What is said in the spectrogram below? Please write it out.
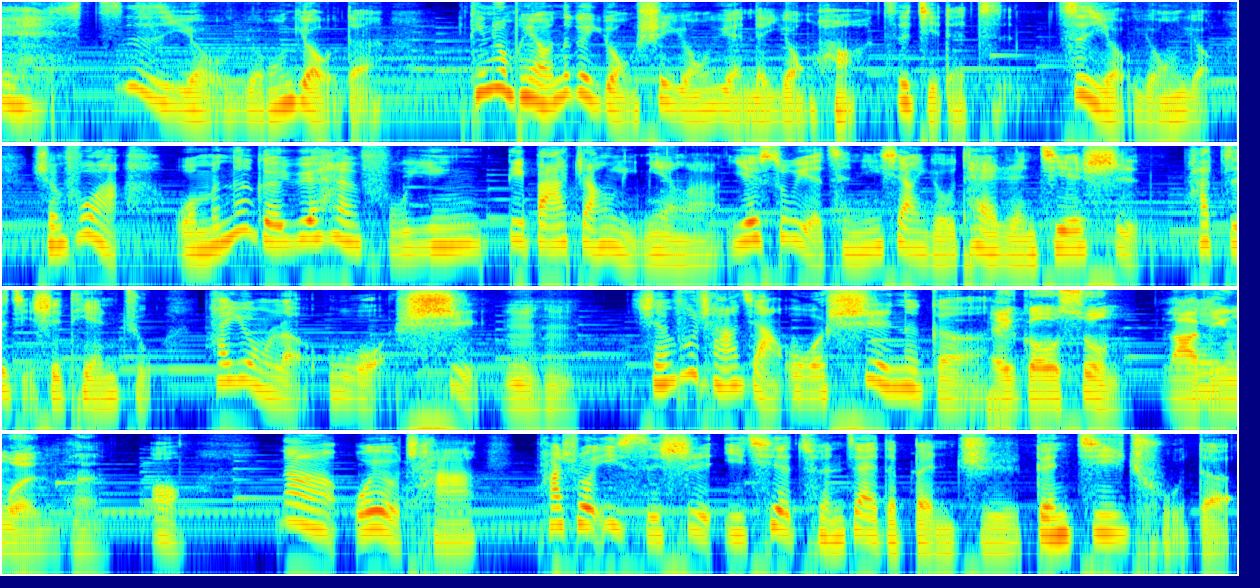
哎。自有永有的听众朋友，那个永是永远的永哈，自己的自自有永有。神父啊，我们那个约翰福音第八章里面啊，耶稣也曾经向犹太人揭示他自己是天主，他用了我是。嗯哼，神父常讲我是那个 ego sum 拉丁文。嗯，哦，那我有查，他说意思是一切存在的本质跟基础的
